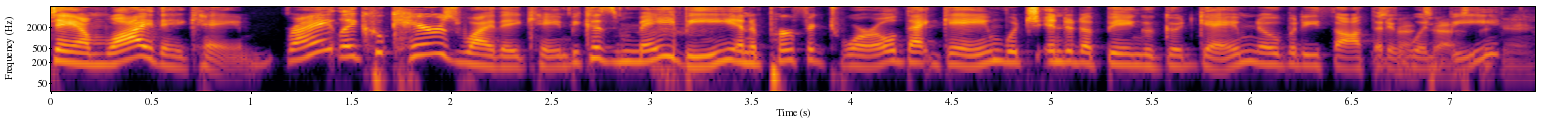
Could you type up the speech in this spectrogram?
damn why they came, right? Like, who cares why they came? Because maybe in a perfect world, that game, which ended up being a good game, nobody thought that It's it would be, game.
